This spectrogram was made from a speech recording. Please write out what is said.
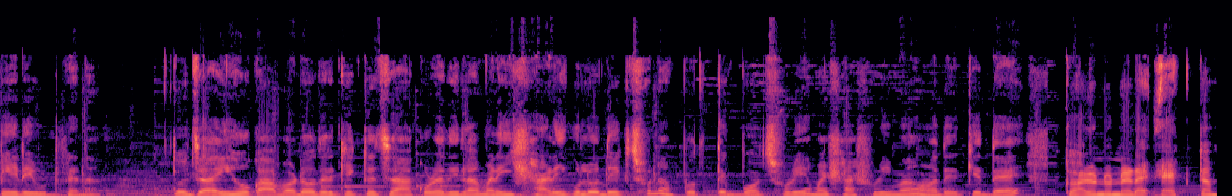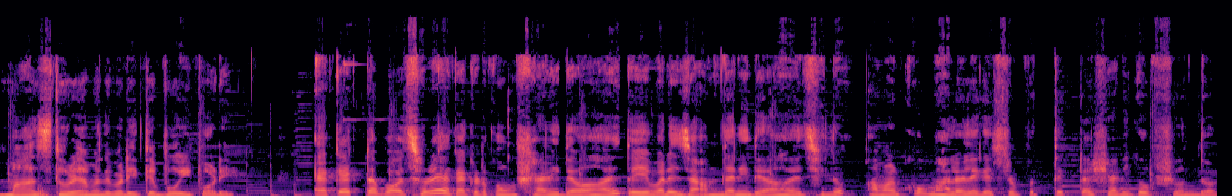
পেরে উঠবে না। তো যাই হোক আবারও ওদেরকে একটু চা করে দিলাম, আর এই শাড়িগুলো দেখছ না, প্রত্যেক বছরই আমার শাশুড়ি মা ওনাদেরকে দেয়, কারণ ওনারা একটা মাস ধরে আমাদের বাড়িতে বই পড়ে। এক একটা বছরে এক এক রকম শাড়ি দেওয়া হয়। তো এবারে জামদানি দেওয়া হয়েছিল। আমার খুব ভালো লেগেছিল। প্রত্যেকটা শাড়ি খুব সুন্দর।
